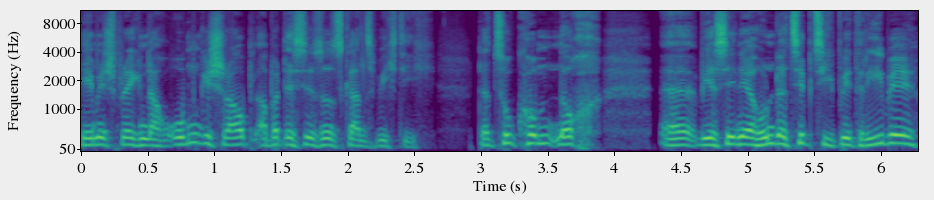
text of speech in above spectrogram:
dementsprechend nach oben geschraubt, aber das ist uns ganz wichtig. Dazu kommt noch, äh, wir sind ja 170 Betriebe.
